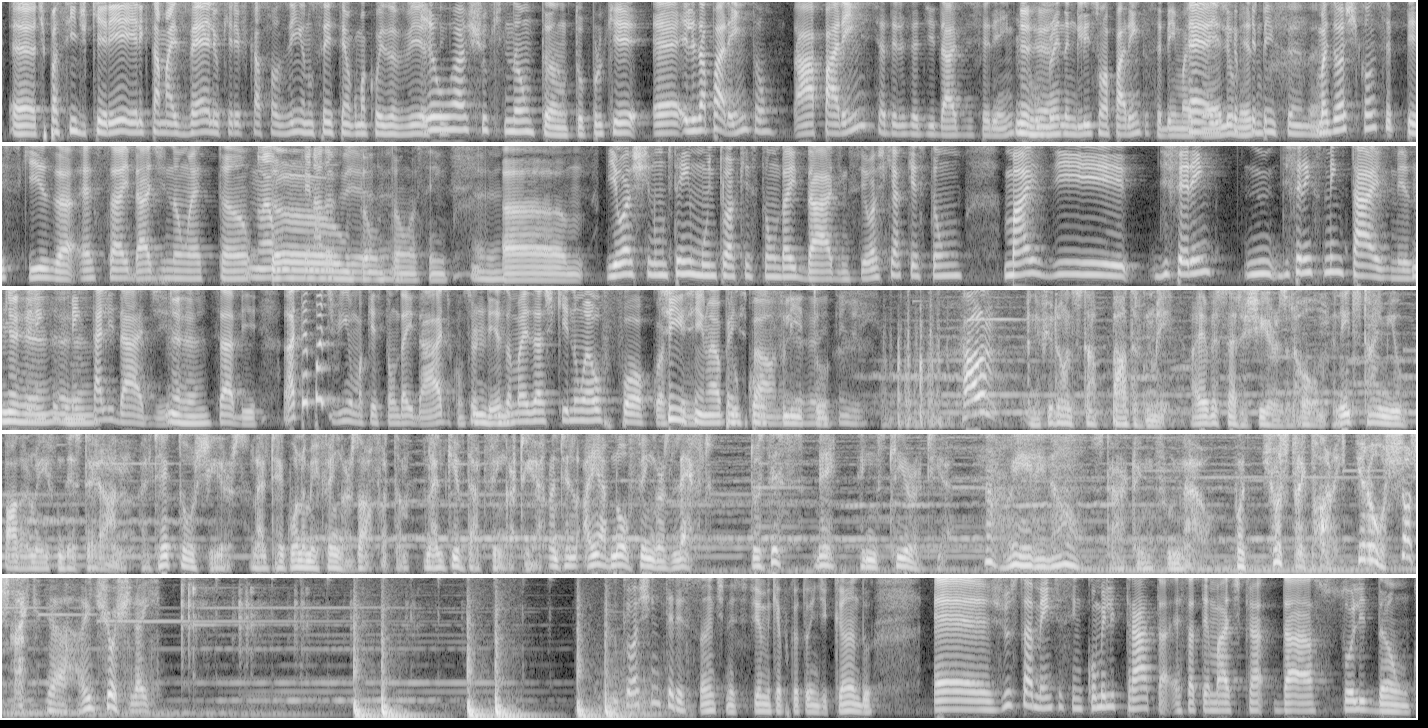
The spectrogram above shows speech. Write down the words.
É, tipo assim, de querer, ele que tá mais velho, querer ficar sozinho, não sei se tem alguma coisa a ver, assim. Eu acho que não tanto, porque é, eles aparentam, a aparência deles é de idades diferentes. Uhum. O Brandon Gleeson aparenta ser bem mais É, velho isso que eu mesmo. pensando, é. Mas eu acho que quando você pesquisa, essa idade não é tão. Não é tão, tem nada a ver, Tão, é. tão assim. Uhum. E eu acho que não tem muito a questão da idade em si. Eu acho que é a questão mais de diferen, diferenças mentais mesmo. Uhum, diferenças de uhum. mentalidade. Uhum. Sabe? Até pode vir uma questão da idade, com certeza, mas acho que não é o foco, Sim, assim, sim, não é o do principal. né? conflito. Uhum, entendi. Colin? And if you don't stop bothering me, I have a set of shears at home, and each time you bother me from this day on, I'll take those shears and I'll take one of my fingers off with them, and I'll give that finger to you until I have no fingers left. Does this make things clearer to you? Not really, no. Starting from now. But shush like, Polly. You know, shush like. Yeah, I'd shush like. O que eu acho interessante nesse filme, que é porque eu tô indicando, é justamente assim como ele trata essa temática da solidão.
